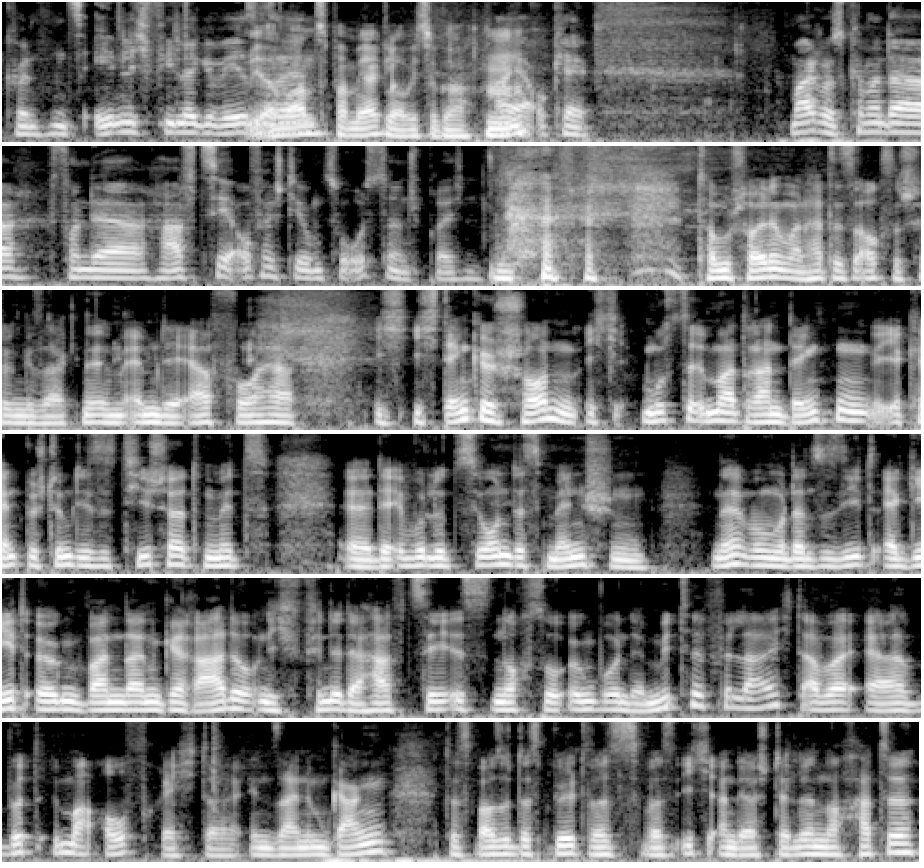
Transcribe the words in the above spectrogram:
könnten es ähnlich viele gewesen ja, sein. Ja, waren es ein paar mehr, glaube ich sogar. Hm. Ah ja, okay. Marius, kann man da von der HFC-Auferstehung zu Ostern sprechen? Tom Scheunemann hat es auch so schön gesagt, ne, im MDR vorher. Ich, ich denke schon, ich musste immer dran denken, ihr kennt bestimmt dieses T-Shirt mit äh, der Evolution des Menschen, ne, wo man dann so sieht, er geht irgendwann dann gerade und ich finde, der HFC ist noch so irgendwo in der Mitte vielleicht, aber er wird immer aufrechter in seinem Gang. Das war so das Bild, was, was ich an der Stelle noch hatte.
